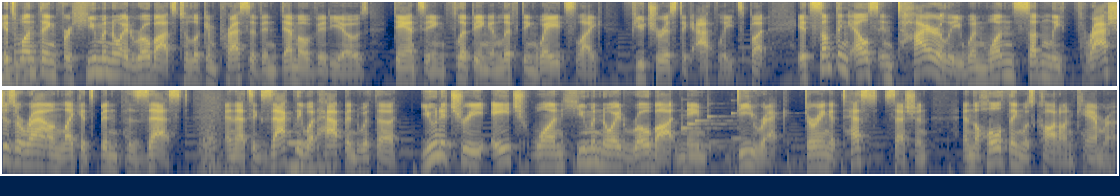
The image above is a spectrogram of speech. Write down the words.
It's one thing for humanoid robots to look impressive in demo videos, dancing, flipping, and lifting weights like futuristic athletes, but it's something else entirely when one suddenly thrashes around like it's been possessed. And that's exactly what happened with a Unitree H1 humanoid robot named D-Rec during a test session, and the whole thing was caught on camera.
